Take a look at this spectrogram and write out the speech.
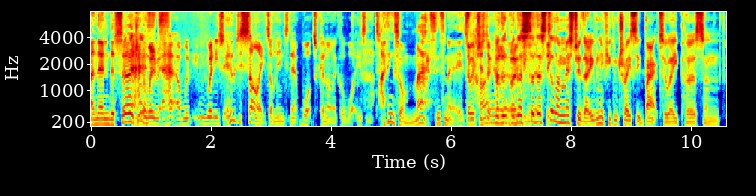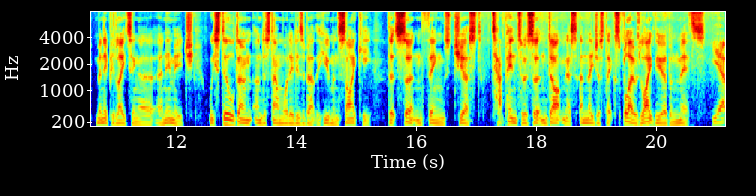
and then the Hang on, wait a surgeons minute. How- would- When you say, who decides on the internet what's canonical, what isn't? i think it's on mass isn't it it's, So it's just a kind kind But, of but there's, so there's still a mystery there. Even if you can trace it back to a person manipulating a, an image, we still don't understand what it is about the human psyche that certain things just tap into a certain darkness and they just explode, like the urban myths. Yeah.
